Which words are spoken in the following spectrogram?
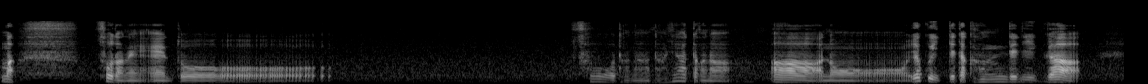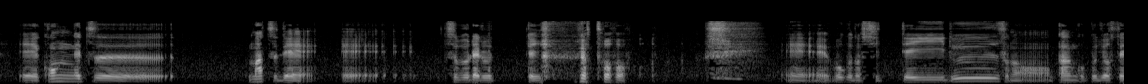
まあそうだね。えっ、ー、とそうだな。何があったかな。あああのよく言ってたカンデリが、えー、今月末で、え、潰れるっていうのと え、僕の知っているその韓国女性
